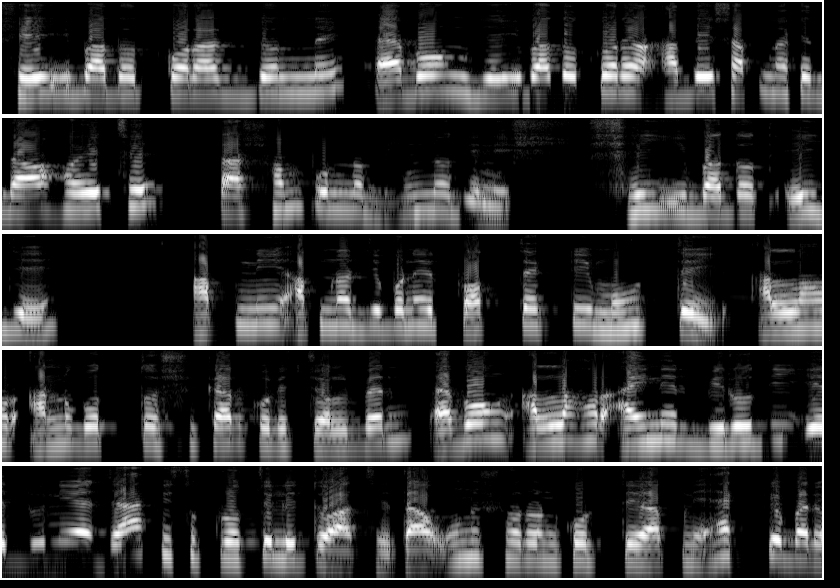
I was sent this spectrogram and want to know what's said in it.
সেই ইবাদত করার জন্য এবং যে ইবাদত করার আদেশ আপনাকে দেওয়া হয়েছে, তা সম্পূর্ণ ভিন্ন জিনিস। সেই ইবাদত এই যে আপনি আপনার জীবনের প্রত্যেকটি মুহূর্তেই আল্লাহর আনুগত্য স্বীকার করে চলবেন এবং আল্লাহর আইনের বিরোধী এ দুনিয়া যা কিছু প্রচলিত আছে তা অনুসরণ করতে আপনি একেবারে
